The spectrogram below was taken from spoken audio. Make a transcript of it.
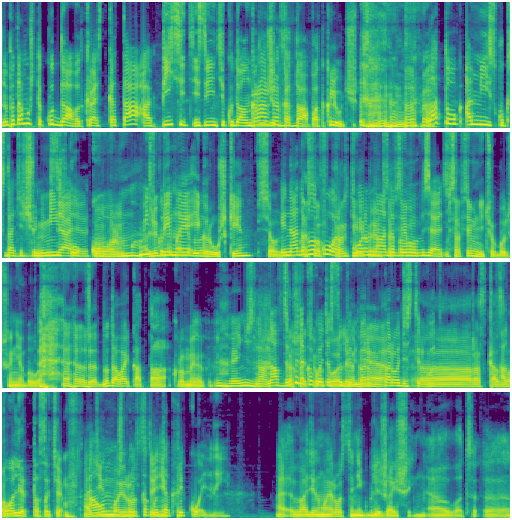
Ну, потому что куда вот красть кота, а писить, извините, куда он Кража будет? кота под ключ. Лоток, а миску, кстати, что не Миску, взяли. корм, Миску любимые надо было. игрушки. Все. И надо А было корм, корм надо было взять. Совсем ничего больше не было, Ну, давай кота. кроме... Я не знаю. Ну, а вдруг это какой-то супер породистый кот? э, А туалет-то зачем? а один он мой может быть какой-то родственник. прикольный. Э, Один мой родственник ближайший, э, вот, э,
